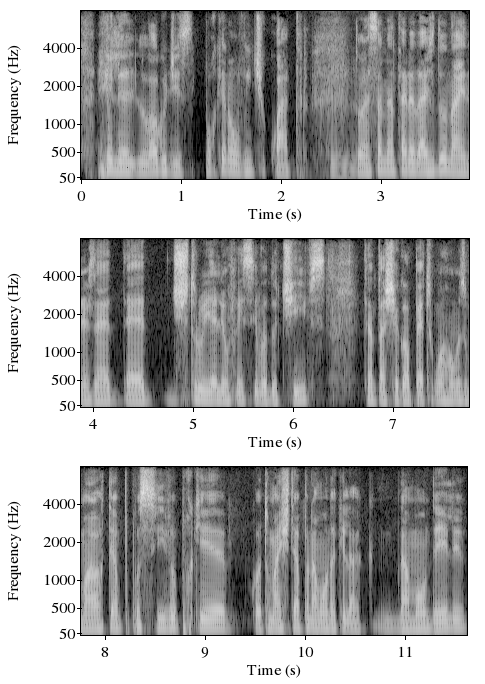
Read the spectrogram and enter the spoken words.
ele logo disse, por que não 24? Uhum. Então essa é a mentalidade do Niners, né? É destruir a linha ofensiva do Chiefs, tentar chegar ao Patrick Mahomes o maior tempo possível, porque quanto mais tempo na mão, daquele, na mão dele,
